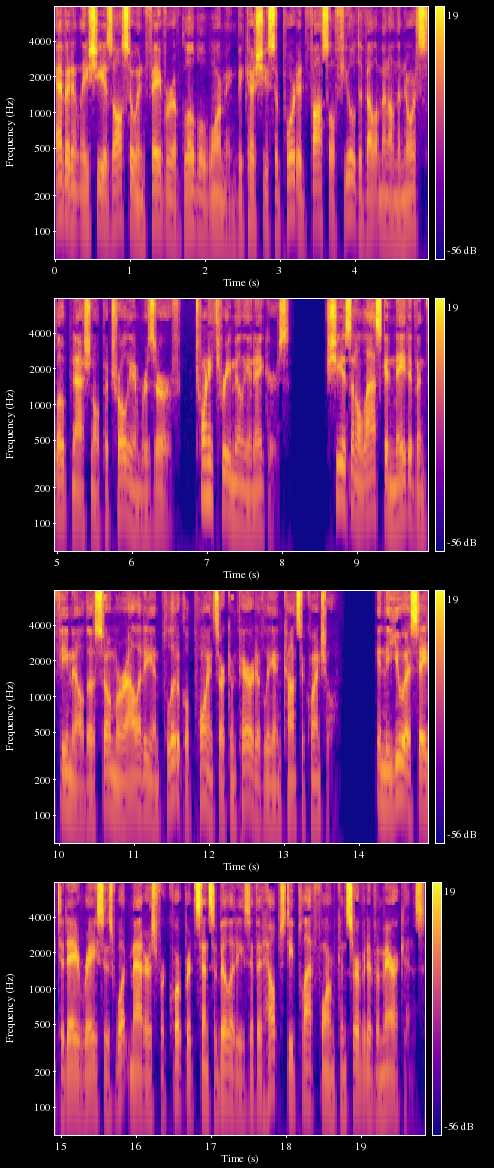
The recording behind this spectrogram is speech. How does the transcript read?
Evidently, she is also in favor of global warming because she supported fossil fuel development on the North Slope National Petroleum Reserve, 23 million acres. She is an Alaska native and female, though so morality and political points are comparatively inconsequential. In the USA Today race is what matters for corporate sensibilities if it helps deplatform conservative Americans.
